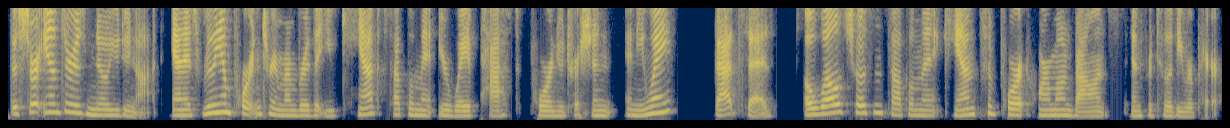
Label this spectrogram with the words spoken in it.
The short answer is no, you do not. And it's really important to remember that you can't supplement your way past poor nutrition anyway. That said, a well chosen supplement can support hormone balance and fertility repair.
